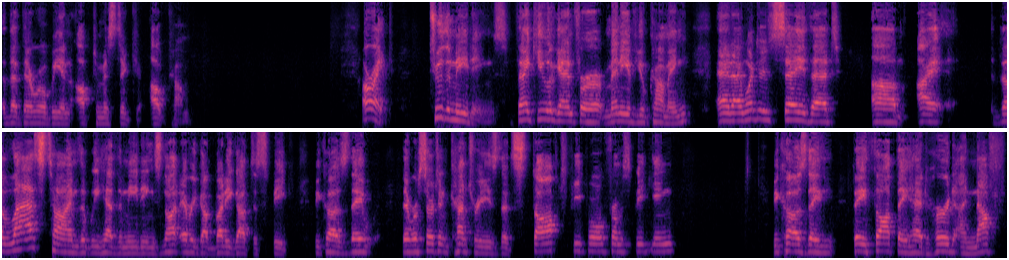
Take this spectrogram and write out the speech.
that there will be an optimistic outcome. All right, to the meetings. Thank you again for many of you coming. And I want to say that um, I, the last time that we had the meetings, not everybody got to speak because they there were certain countries that stopped people from speaking because they they thought they had heard enough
